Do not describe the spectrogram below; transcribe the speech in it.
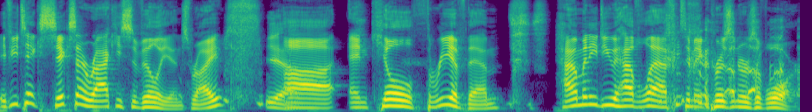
if you take six Iraqi civilians, right, Yeah. uh, and kill three of them, how many do you have left to make prisoners of war?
